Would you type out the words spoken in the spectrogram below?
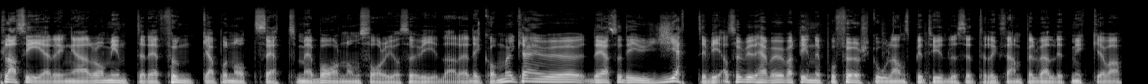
placeringar om inte det funkar på något sätt med barnomsorg och så vidare. Det kommer kan ju, det, alltså det är ju jätteviktigt. Alltså det här har vi varit inne på förskolans betydelse till exempel väldigt mycket va.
